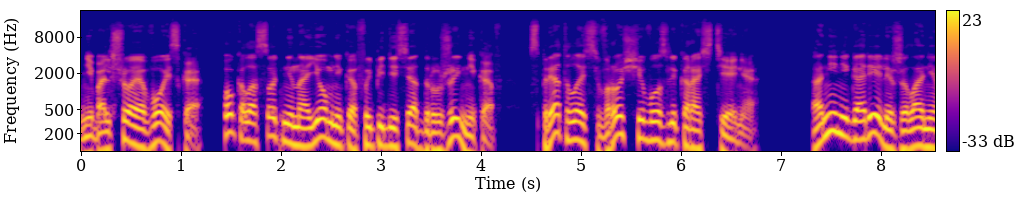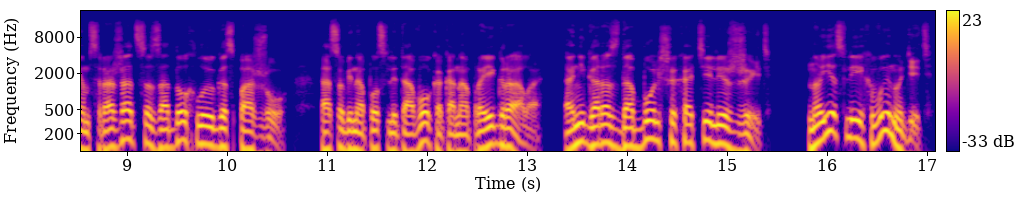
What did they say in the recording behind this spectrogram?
Небольшое войско, около сотни наемников и 50 дружинников, спряталось в роще возле коростеня. Они не горели желанием сражаться за дохлую госпожу, особенно после того, как она проиграла. Они гораздо больше хотели жить. Но если их вынудить,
